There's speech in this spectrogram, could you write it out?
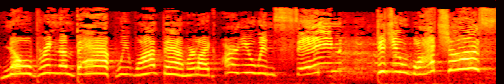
no, bring them back. We want them. We're like, are you insane? Did you watch us?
